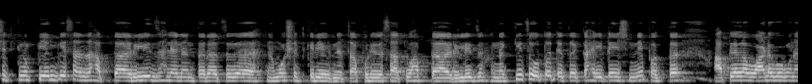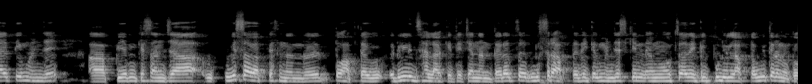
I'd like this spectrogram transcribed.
शेतकरी पी एम किसानचा हप्ता रिलीज झाल्यानंतरच नमो शेतकरी योजनेचा पुढील सातवा हप्ता रिलीज नक्कीच होतो. त्याचं काही टेन्शन नाही. फक्त आपल्याला वाढ बघून आहे ती म्हणजे पी एम किसानच्या विसाव्या हप्त्यानंतर तो हप्ता रिलीज झाला की त्याच्यानंतरच दुसरा हप्ता देखील म्हणजेच की नमोचा देखील पुढील हप्ता वितरण होतो.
